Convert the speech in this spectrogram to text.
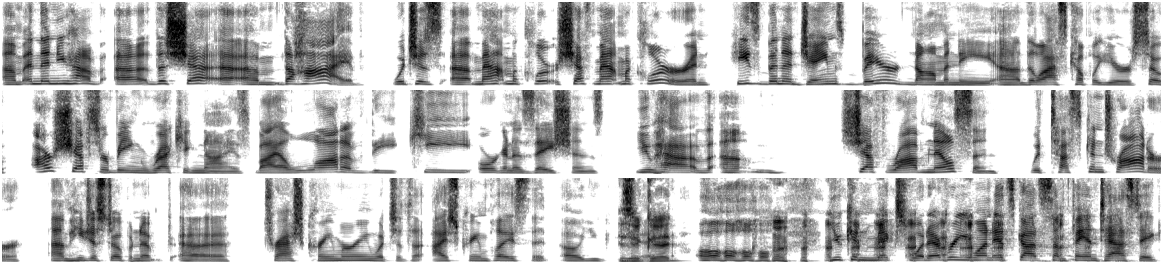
um and then you have uh the chef uh, um the Hive which is uh, Matt McClure, Chef Matt McClure, and he's been a James Beard nominee uh, the last couple years. So our chefs are being recognized by a lot of the key organizations. You have um, Chef Rob Nelson with Tusk and Trotter. Um, he just opened up uh, Trash Creamery, which is an ice cream place that oh you is it good? Oh, you can mix whatever you want. It's got some fantastic.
